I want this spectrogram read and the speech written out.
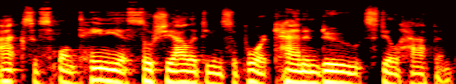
acts of spontaneous sociality and support can and do still happen.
